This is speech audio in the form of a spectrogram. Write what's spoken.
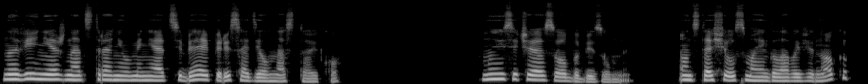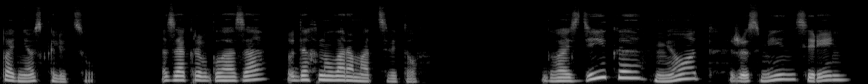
но Ви нежно отстранил меня от себя и пересадил на стойку. Мы сейчас оба безумны. Он стащил с моей головы венок и поднес к лицу. Закрыв глаза, вдохнул аромат цветов. Гвоздика, мед, жасмин, сирень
